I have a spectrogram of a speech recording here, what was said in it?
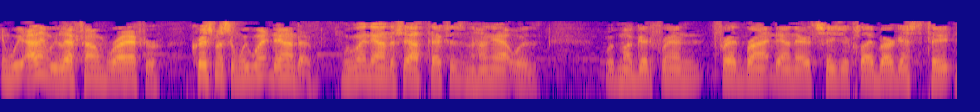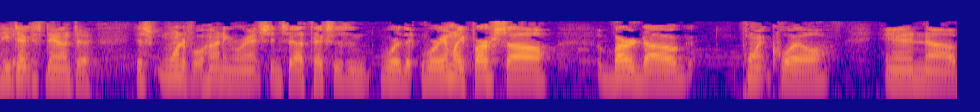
and we I think we left home right after Christmas, and we went down to we went down to South Texas and hung out with with my good friend Fred Bryant down there at Caesar Kleberg Institute. He yeah. took us down to this wonderful hunting ranch in South Texas, and where the where Emily first saw a bird dog, point quail, and uh,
